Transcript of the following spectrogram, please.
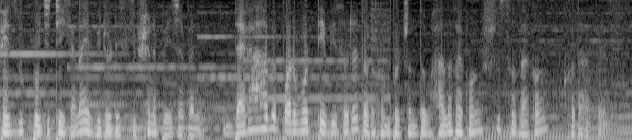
ফেসবুক পেজের ঠিকানা এই ভিডিও ডিসক্রিপশনে পেয়ে যাবেন। দেখা হবে পরবর্তী এপিসোডে ততক্ষণ পর্যন্ত ভালো থাকুন, সুস্থ থাকুন। খোদা হাফেজ।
